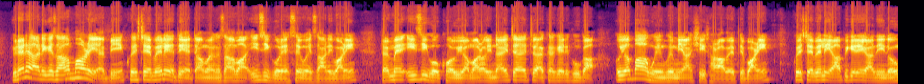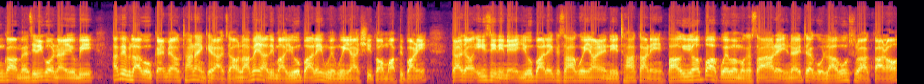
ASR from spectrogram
။ United ဟာဒီကစားသမားတွေအပြင် Crystal Palace အသင်းတောင်ပန်ကစားသမား Easy ကိုလည်းစိတ်ဝင်စားနေပါတယ်။ဒါပေမဲ့ Easy ကိုခေါ်ယူရမှာတော့ United အတွက်အခက်အခဲတစ်ခုကဥရောပဝင်ခွင့်မရရှိထားတာပဲဖြစ်ပါတယ်။ Crystal Palace ဟာပြီးခဲ့တဲ့ရာသီတုန်းက Man City ကိုနိုင်ယူပြီး FA ဗလာကိုကမ်းမြောင်ထားနိုင်ခဲ့တာကြောင့်လာမယ့်ရာသီမှာ Europa League ဝင်ခွင့်ရရှိသွားမှာဖြစ်ပါတယ်။ဒါကြောင့် Easy အနေနဲ့ Europa League ကစားခွင့်ရတဲ့အနေအထားကနေဘာဥရောပပွဲမှာမကစားရတဲ့ United ကိုလာဖို့ဆိုတာကတော့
